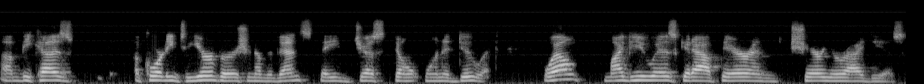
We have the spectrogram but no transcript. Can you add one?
um, because according to your version of events, they just don't want to do it. Well, my view is get out there and share your ideas.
